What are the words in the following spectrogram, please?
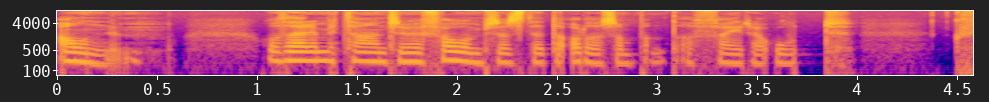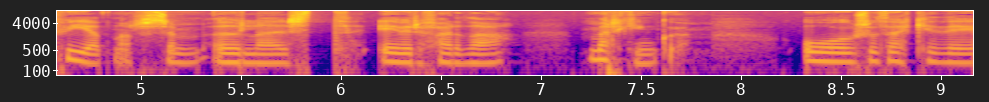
ánum. Og það er mitt þaðan sem við fáum semst þetta orðasamband að færa út kvíarnar sem öðlaðist yfirfærða merkingu. Og svo þekkiði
